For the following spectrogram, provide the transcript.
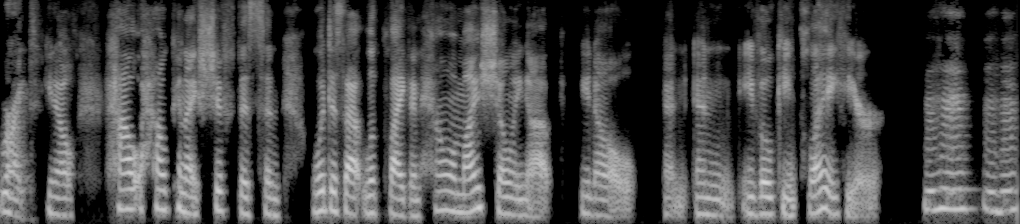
right. You know how how can i shift this and what does that look like and how am i showing up you know and and evoking play here? Mm-hmm mm-hmm.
